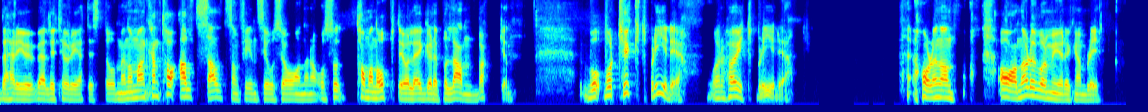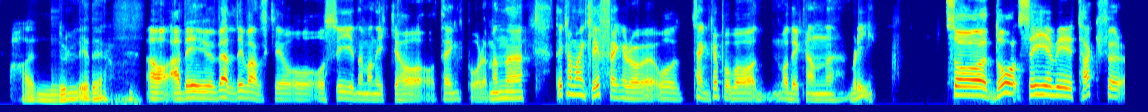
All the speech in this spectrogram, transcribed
det här är ju väldigt teoretiskt då, men om man kan ta allt salt som finns i oceanerna och så tar man upp det och lägger det på landbacken. Hur tyckt blir det? Hur höjt blir det? Har du någon, anar du hur mycket det kan bli? Har noll idé. Ja, det är ju väldigt vanskligt att, att se när man inte har tänkt på det, men eh, det kan vara en cliffhanger och, och tänka på vad, vad det kan bli. Så då säger vi tack för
